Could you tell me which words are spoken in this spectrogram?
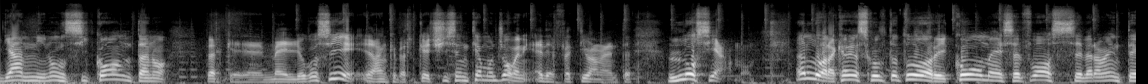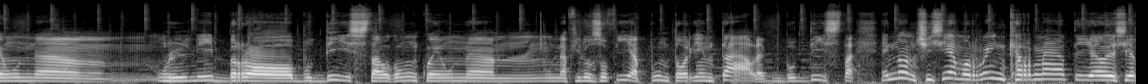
gli anni non si contano perché è meglio così, anche perché ci sentiamo giovani ed effettivamente lo siamo. Allora, cari ascoltatori, come se fosse veramente un, uh, un libro buddista o comunque un, um, una filosofia appunto orientale, buddista, e non ci siamo reincarnati, eh, si è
